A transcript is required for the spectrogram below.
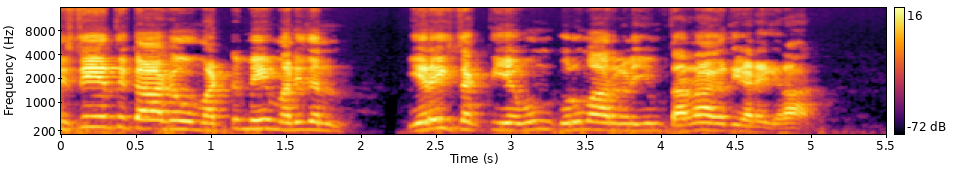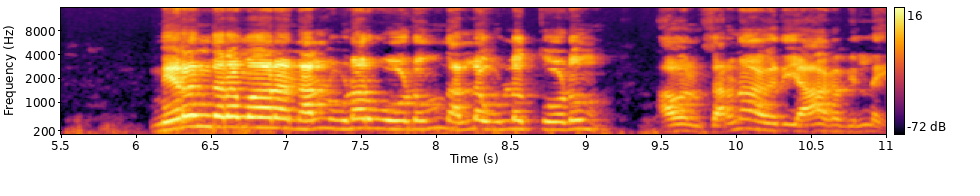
விஷயத்துக்காகவும் மட்டுமே மனிதன் இறை சக்தியவும் குருமார்களையும் தரணாகதி அடைகிறான். நிரந்தரமான நல் உணர்வோடும் நல்ல உள்ளத்தோடும் அவன் சரணாகதி ஆகவில்லை.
